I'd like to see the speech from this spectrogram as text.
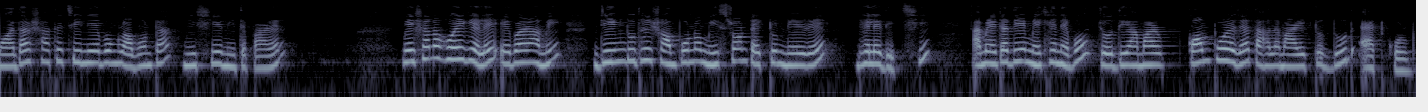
ময়দার সাথে চিনি এবং লবণটা মিশিয়ে নিতে পারেন। মেশানো হয়ে গেলে এবার আমি ডিম দুধের সম্পূর্ণ মিশ্রণটা একটু নেড়ে ঢেলে দিচ্ছি। আমি এটা দিয়ে মেখে নেব। যদি আমার কম পড়ে যায় তাহলে আমি আর একটু দুধ অ্যাড করব।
